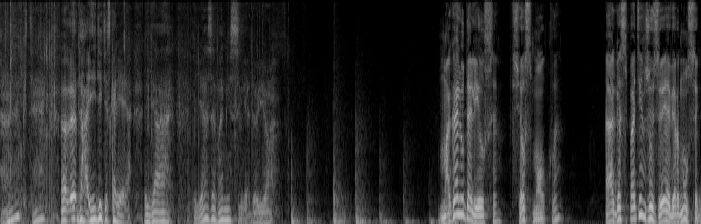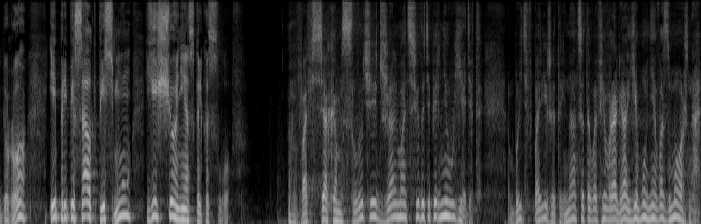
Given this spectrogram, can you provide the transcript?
Так, так. Э, да, идите скорее. Я, я за вами следую. Магаль удалился, все смолкло, а господин Жузуэ вернулся к бюро и приписал к письму еще несколько слов. Во всяком случае, Джальма отсюда теперь не уедет. Быть в Париже 13 февраля ему невозможно.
